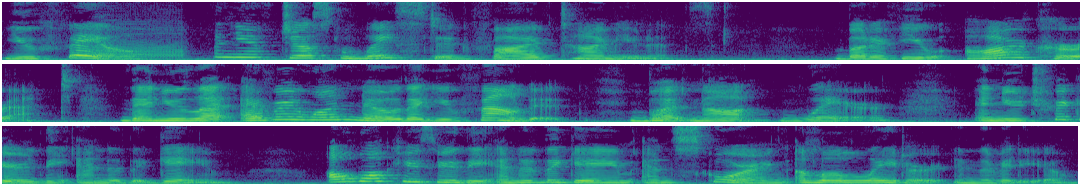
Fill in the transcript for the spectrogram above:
you fail, and you've just wasted five time units. But if you are correct, then you let everyone know that you found it, but not where, and you trigger the end of the game. I'll walk you through the end of the game and scoring a little later in the video.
